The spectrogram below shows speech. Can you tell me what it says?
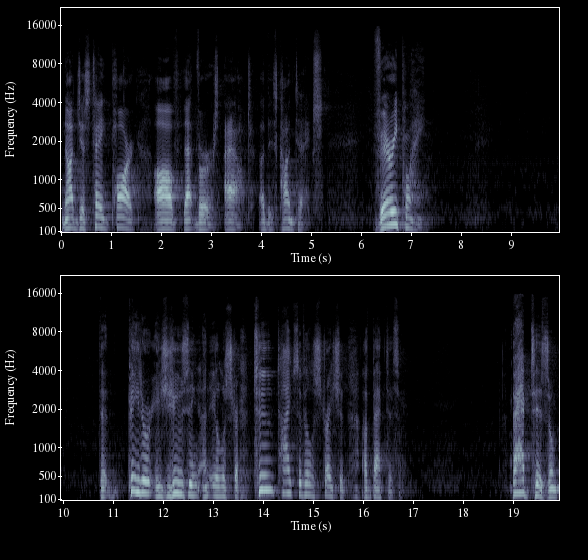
not just take part of that verse out of its context. Very plain that Peter is using an illustration, two types of illustration of baptism. Baptism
